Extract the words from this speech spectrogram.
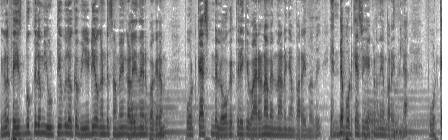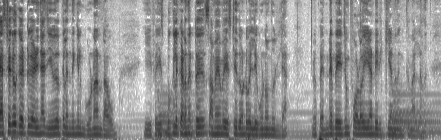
നിങ്ങൾ ഫേസ്ബുക്കിലും യൂട്യൂബിലും ഒക്കെ വീഡിയോ കണ്ട് സമയം കളയുന്നതിന് പകരം പോഡ്കാസ്റ്റിന്റെ ലോകത്തിലേക്ക് വരണമെന്നാണ് ഞാൻ പറയുന്നത്. എന്റെ പോഡ്കാസ്റ്റ് കേൾക്കണമെന്ന് ഞാൻ പറയുന്നില്ല. പോഡ്കാസ്റ്റുകൾ കേട്ട് കഴിഞ്ഞാൽ ജീവിതത്തിൽ എന്തെങ്കിലും ഗുണം ഉണ്ടാവും. ഈ ഫേസ്ബുക്കിൽ കിടന്നിട്ട് സമയം വേസ്റ്റ് ചെയ്തുകൊണ്ട് വലിയ ഗുണമൊന്നുമില്ല. ഇപ്പോൾ എന്റെ പേജും ഫോളോ ചെയ്യാണ്ടിരിക്കുകയാണ് നിങ്ങൾക്ക് നല്ലത്.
